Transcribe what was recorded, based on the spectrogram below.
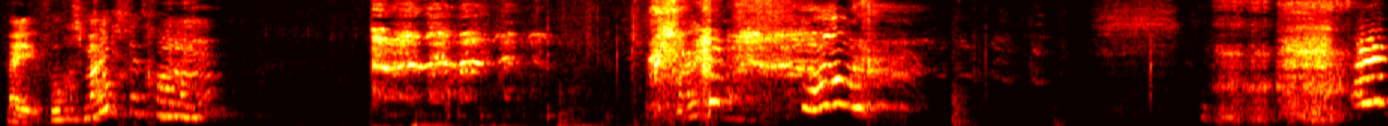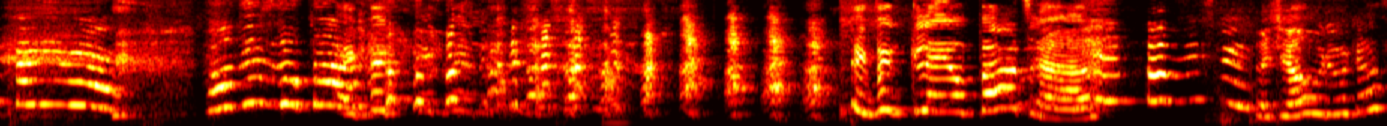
hey, volgens mij is dit gewoon een... Wat is dat nou? Ik ben... Ik ben, ik ben Cleopatra. Weet je wel, hoe doe ik dat?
